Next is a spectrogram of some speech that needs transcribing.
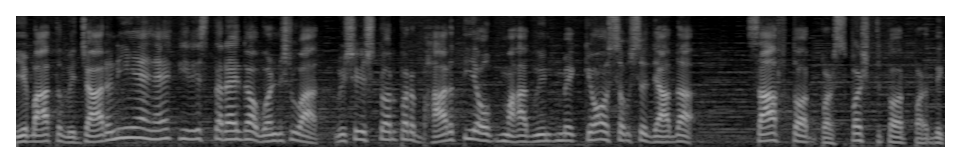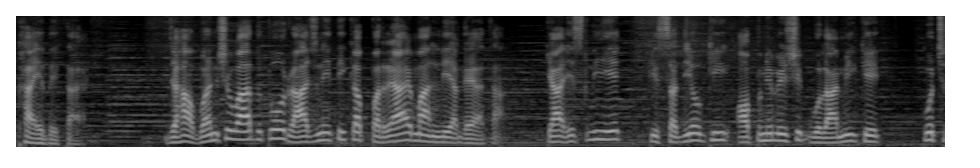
ये बात विचारणीय है कि इस तरह का वंशवाद, विशेष तौर पर भारतीय उपमहाद्वीप में क्यों सबसे ज़्यादा साफ़ तौर पर, स्पष्ट तौर पर दिखाई देता है? जहाँ वंशवाद को राजनीति का पर्याय मान लिया गया था, क्या इसलिए कि सदियों की औपनिवेशिक गुलामी के कुछ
